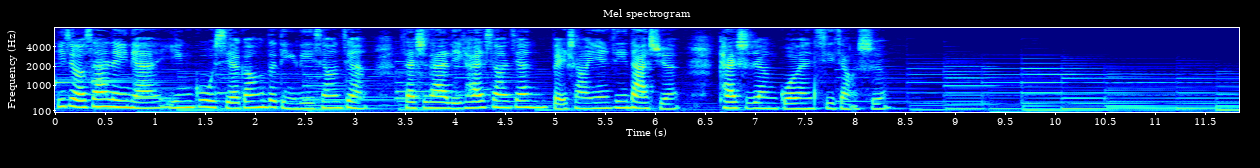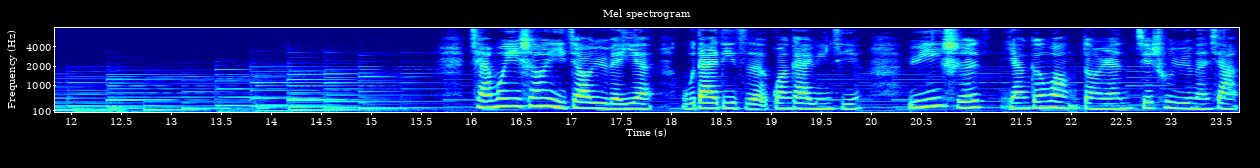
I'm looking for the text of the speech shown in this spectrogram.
一九三零年，因顾颉刚的鼎力相见，才使他离开乡间，北上燕京大学，开始任国文系讲师。钱穆一生以教育为业，五代弟子冠盖云集，余殷时、严耕望等人皆出于门下。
